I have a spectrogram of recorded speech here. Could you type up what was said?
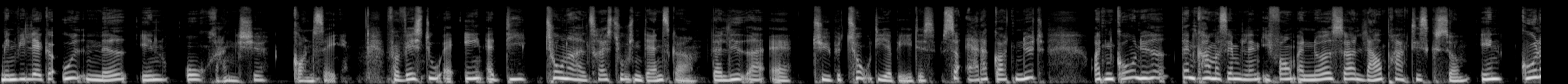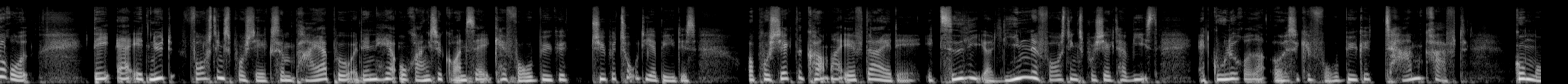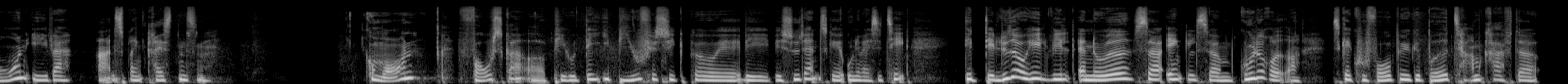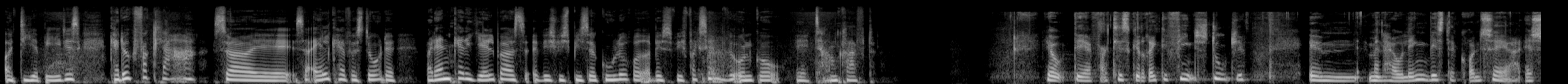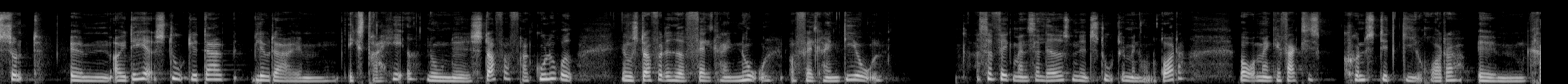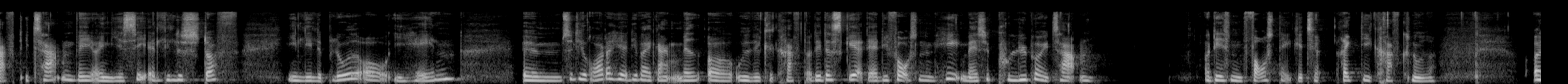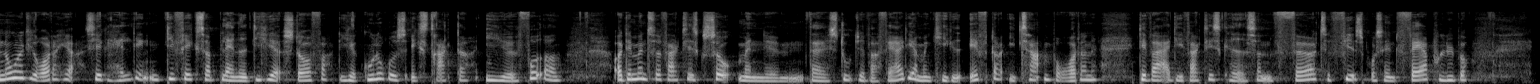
Men vi lægger ud med en orange grøntsag. For hvis du er en af de 250.000 danskere, der lider af type 2-diabetes, så er der godt nyt. Og den gode nyhed, den kommer simpelthen i form af noget så lavpraktisk som en gulerod. Det er et nyt forskningsprojekt, som peger på, at den her orange grøntsag kan forebygge type 2-diabetes. Og projektet kommer efter, at øh, et tidligere lignende forskningsprojekt har vist, at gulerødder også kan forebygge tarmkræft. Godmorgen, Eva Arnspring Christensen. Godmorgen. Forsker og Ph.D. i biofysik på, øh, ved, ved Syddanske øh, Universitet. Det, det lyder jo helt vildt, at noget så enkelt som gulerødder skal kunne forebygge både tarmkræfter og diabetes. Kan du ikke forklare, så, øh, så alle kan forstå det? Hvordan kan det hjælpe os, hvis vi spiser gulerødder, hvis vi for eksempel vil undgå øh, tarmkræft? Jo, det er faktisk et rigtig fint studie. Øhm, man har jo længe vidst, at grøntsager er sundt. Øhm, og i det her studie, der blev der øhm, ekstraheret nogle øh, stoffer fra gulerød. Nogle stoffer, der hedder falcarinol og falcarindiol. Og så fik man så lavet sådan et studie med nogle rotter, hvor man kan faktisk kunstigt give rotter øhm, kraft i tarmen ved at injicere et lille stof i en lille blodår i halen. Øhm, så de rotter her, de var i gang med at udvikle kraft, og det der sker, det er, at de får sådan en hel masse polyper i tarmen. Og det er sådan en forstadie til rigtige kraftknuder. Og nogle af de rotter her, cirka halvdelen, de fik så blandet de her stoffer, de her gulerodsekstrakter i øh, fodret. Og det man så faktisk så, man, øh, da studiet var færdigt, og man kiggede efter i tarmen på rotterne, det var, at de faktisk havde sådan 40-80% færre polyper.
